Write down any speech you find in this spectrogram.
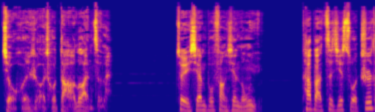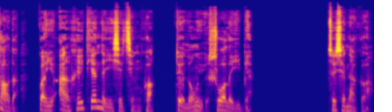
就会惹出大乱子来。最先不放心龙宇，他把自己所知道的关于暗黑天的一些情况对龙宇说了一遍。最先大哥，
